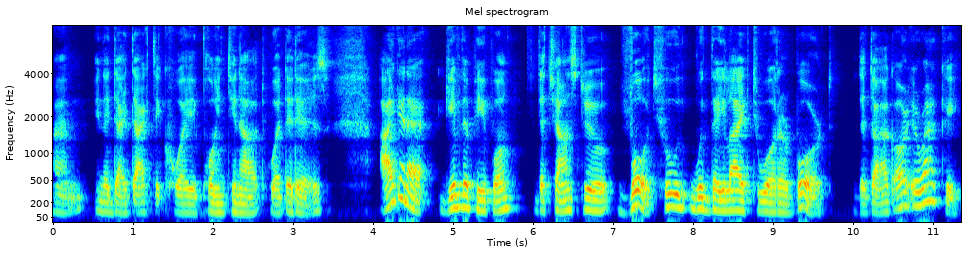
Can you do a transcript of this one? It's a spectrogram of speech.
um, in a didactic way pointing out what it is. I'm gonna give the people the chance to vote who would they like to waterboard, the dog or Iraqi.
